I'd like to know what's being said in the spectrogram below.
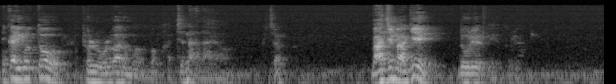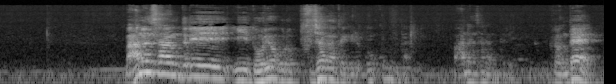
그러니까 이것도 별로 올바른 방법 같지는 않아요. 그죠? 마지막이 노력이에요, 노력. 많은 사람들이 이 노력으로 부자가 되기를 꿈꿉니다. 많은 사람들이. 그런데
